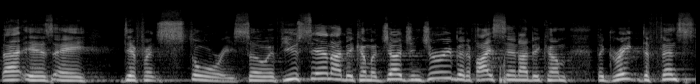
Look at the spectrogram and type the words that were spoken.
that is a different story. So if you sin, I become a judge and jury, but if I sin, I become the great defense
